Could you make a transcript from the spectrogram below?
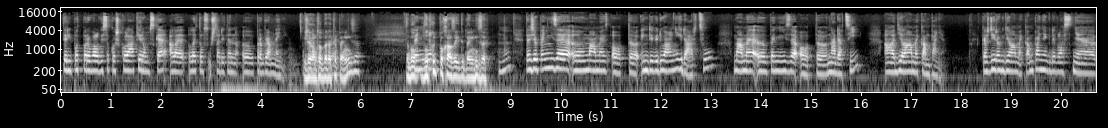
který podporoval vysokoškoláky romské, ale letos už tady ten uh, program není. Že na to berete peníze? Nebo peníze... odkud pocházejí ty peníze? Uh-huh. Takže peníze uh, máme od individuálních dárců, máme uh, peníze od nadací, a děláme kampaně. Každý rok děláme kampaně, kde vlastně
